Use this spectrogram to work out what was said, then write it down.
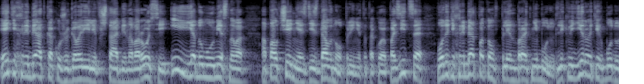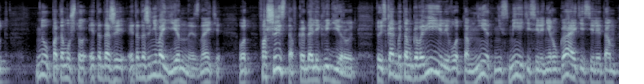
Этих ребят, как уже говорили в штабе Новороссии, и, я думаю, у местного ополчения здесь давно принята такая позиция, вот этих ребят потом в плен брать не будут, ликвидировать их будут, ну, потому что это даже, это даже не военные, знаете. Вот фашистов, когда ликвидируют, то есть, как бы там говорили, вот там, нет, не смейтесь, или не ругайтесь, или там,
